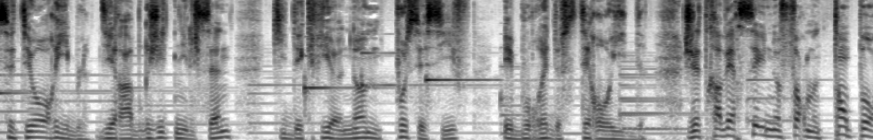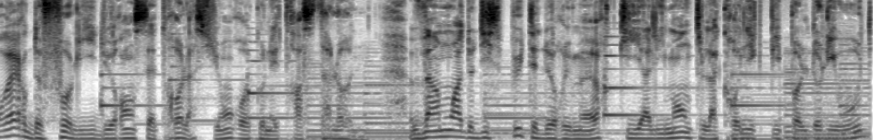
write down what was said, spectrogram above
C'était horrible, dira Brigitte Nielsen, qui décrit un homme possessif et bourré de stéroïdes. J'ai traversé une forme temporaire de folie durant cette relation, reconnaîtra Stallone. 20 mois de disputes et de rumeurs qui alimentent la chronique People d'Hollywood,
